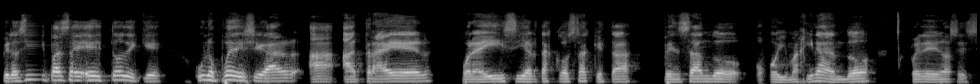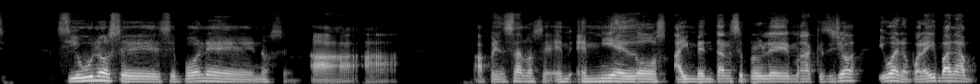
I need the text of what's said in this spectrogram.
pero sí pasa esto de que uno puede llegar a atraer por ahí ciertas cosas que está pensando o imaginando. Ponele, no sé, si, si uno se, se pone, no sé, a, a- a pensar, no sé, en, en miedos, a inventarse problemas, qué sé yo, y bueno, por ahí van a,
